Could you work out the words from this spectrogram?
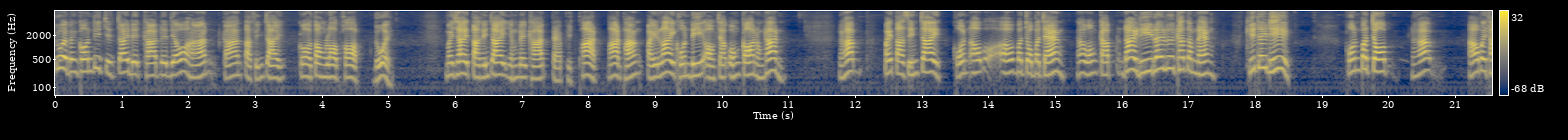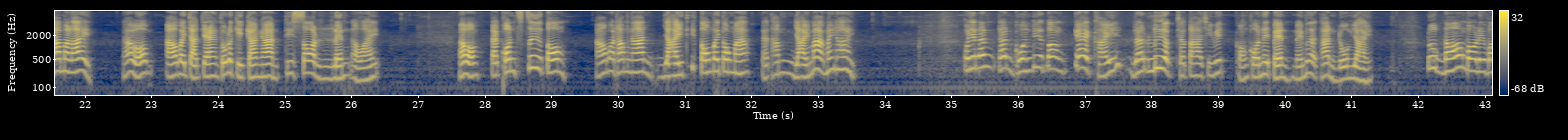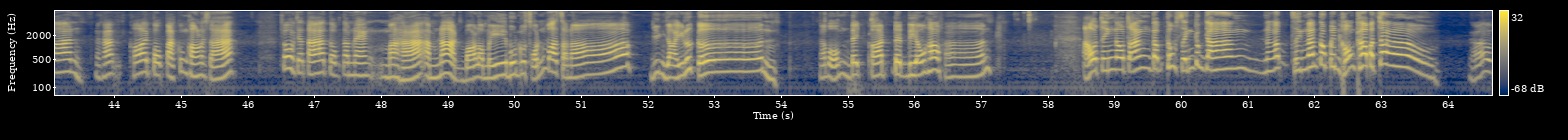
ด้วยเป็นคนที่จิตใจเด็ดขาดเด็ดเดียวอาหารการตัดสินใจก็ต้องรอบคอบด้วย ไม่ใช่ตัดสินใจอย่างเด็ดขาดแต่ผิดพลาดพลาดพังไปไล่คนดีออกจากองค์กรของท่านนะครับ ไปตัดสินใจคนเอาเอาประจบประแจงนะครับผมกลับได้ดีไล่เลื่อนขั้นตำแหน่ง คิดให้ดี คนประจบนะครับ เอาไปทำอะไรนะครับผมเอาไปจัดแจงธุรกิจการงานที่ซ่อนเลนเอาไว้ นะครับผมแต่คนซื่อตรง เอามาทำงานใหญ่ที่ตรงไปตรงมา แต่ทำใหญ่มากไม่ได้ เพราะฉะนั้นท่านควรที่จะต้องแก้ไขและเลือกชะตาชีวิตของคนให้เป็นในเมื่อท่านดวงใหญ่ ลูกน้องบริวารนะครับ คอยปกปักคุ้มครองรักษา โชคชะตาตกตำแหน่งมหาอำนาจบารมีบุญกุศลวาสนา ยิ่งใหญ่เหลือเกินนะผมเด็ดขาดเด็ดเดียวห้าวหาญ เอาจริงเอาจังกับทุกสิ่งทุกอย่างนะครับ สิ่งนั้นต้องเป็นของข้าพเจ้าครับ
